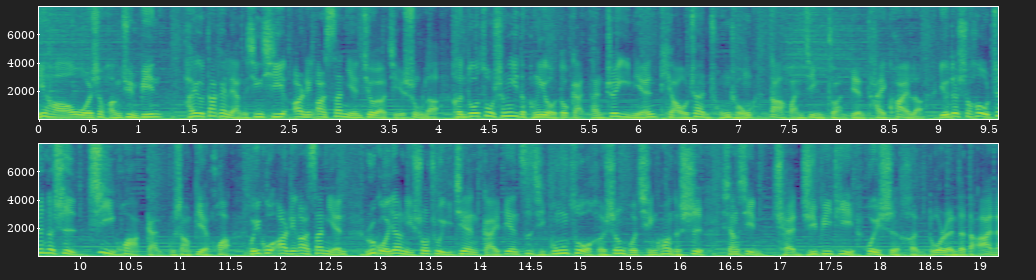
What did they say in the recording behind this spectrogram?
你好，我是黄俊斌。还有大概两个星期，二零二三年就要结束了。很多做生意的朋友都感叹，这一年挑战重重，大环境转变太快了。有的时候真的是计划赶不上变化。回顾二零二三年，如果要你说出一件改变自己工作和生活情况的事，相信 Chat GPT 会是很多人的答案。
